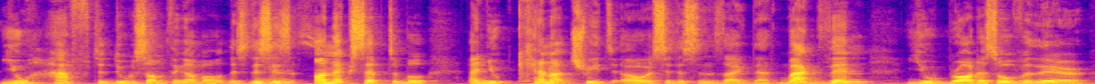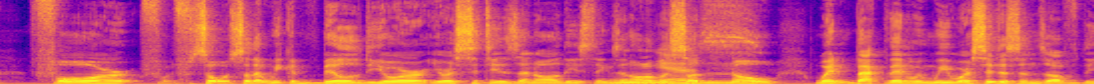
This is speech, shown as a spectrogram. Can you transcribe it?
you have to do something about this. This is unacceptable, and you cannot treat our citizens like that." Back then, you brought us over there for, for so so that we could build your your cities and all these things, and all of a sudden, no. When back then, when we were citizens of the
